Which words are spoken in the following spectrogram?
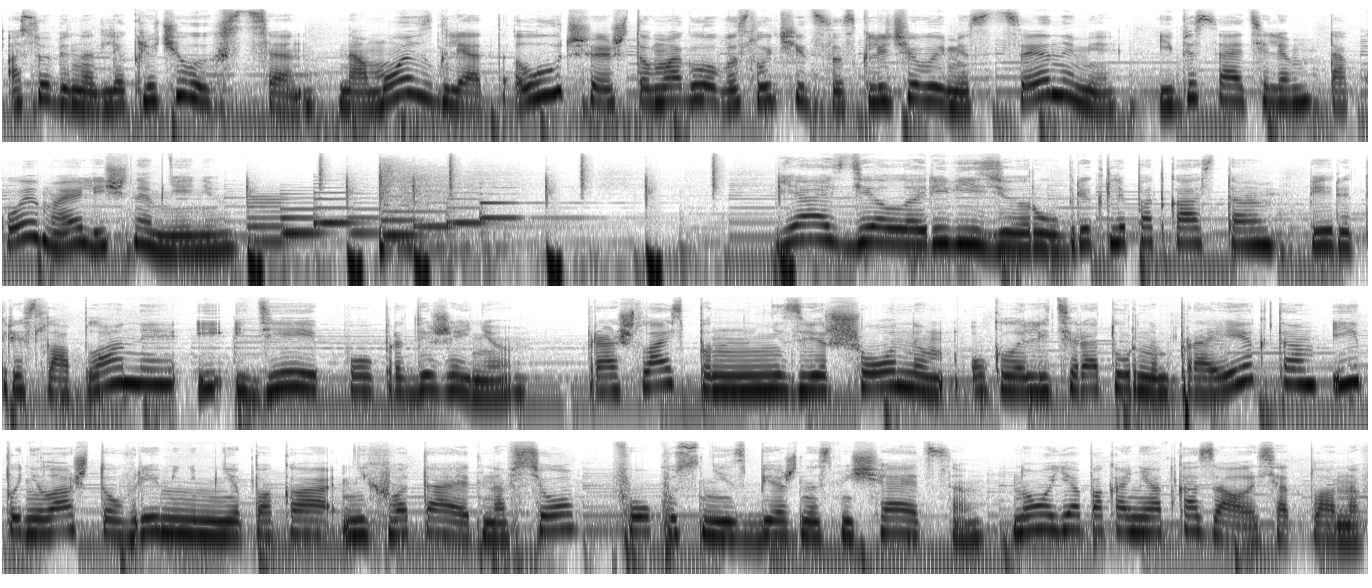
особенно для ключевых сцен, на мой взгляд, лучшее, что могло бы случиться с ключевыми сценами и писателем. Такое мое личное мнение. Я сделала ревизию рубрик для подкаста, перетрясла планы и идеи по продвижению прошлась по незавершенным окололитературным проектам и поняла, что времени мне пока не хватает на все, фокус неизбежно смещается. Но я пока не отказалась от планов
